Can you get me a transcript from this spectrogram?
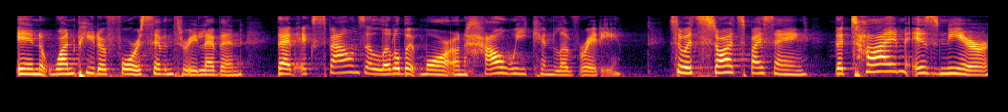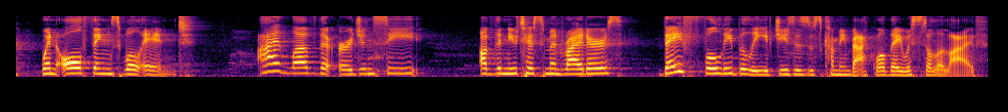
in 1 Peter 4 7 through 11 that expounds a little bit more on how we can live ready. So it starts by saying, The time is near when all things will end. I love the urgency of the New Testament writers they fully believed Jesus was coming back while they were still alive.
